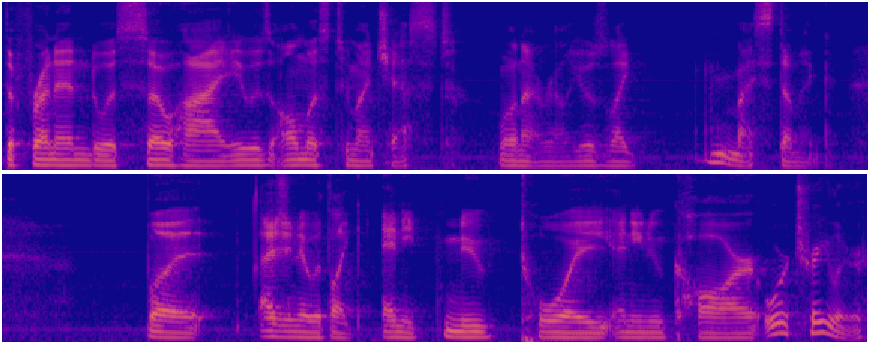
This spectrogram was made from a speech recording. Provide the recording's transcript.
The front end was so high, it was almost to my chest. Well, not really. It was like my stomach. But as you know, with like any new toy, any new car or trailer,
